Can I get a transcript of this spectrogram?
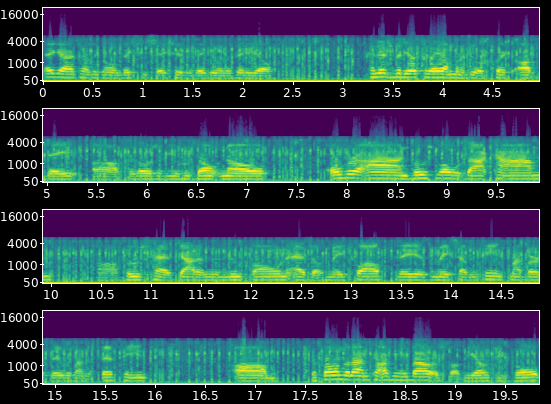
Hey guys, how's it going? Big C6 here today doing a video. In this video today, I'm going to do a quick update uh, for those of you who don't know. Over on BoostMobile.com, uh, Boost has gotten a new phone as of May 12th. Today is May 17th. My birthday was on the 15th. Um, the phone that I'm talking about is called the LG Volt.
